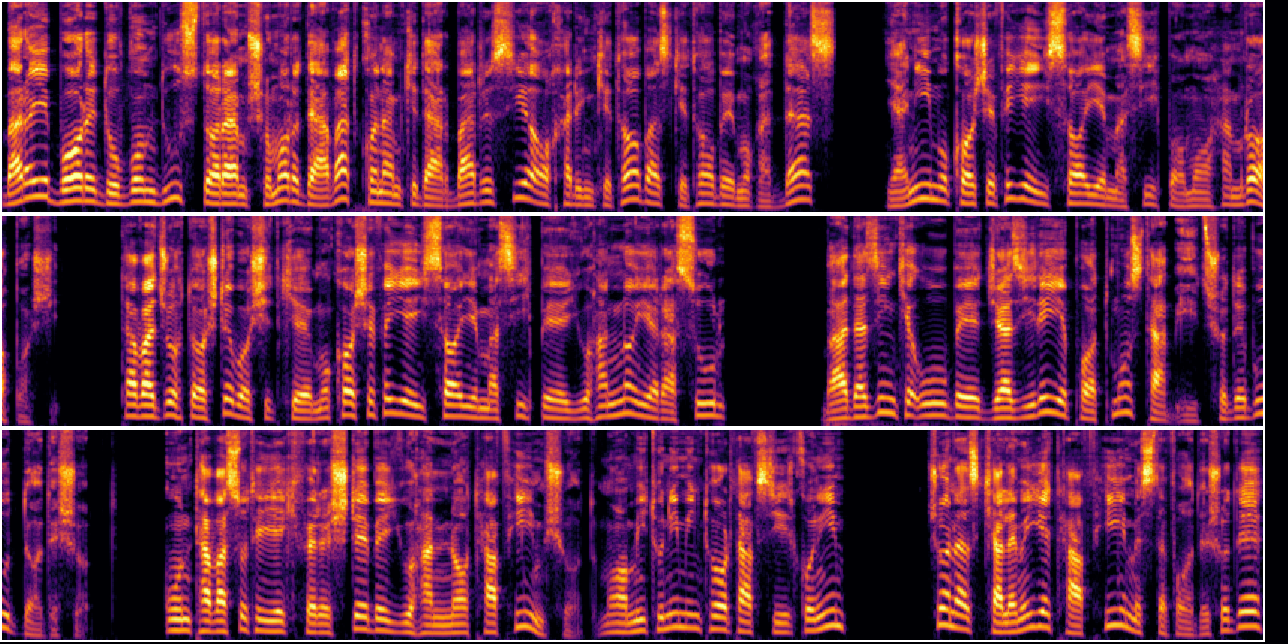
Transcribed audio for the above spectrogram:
برای بار دوم دوست دارم شما را دعوت کنم که در بررسی آخرین کتاب از کتاب مقدس یعنی مکاشفه عیسی مسیح با ما همراه باشید. توجه داشته باشید که مکاشفه عیسی مسیح به یوحنای رسول بعد از اینکه او به جزیره پاتموس تبعید شده بود داده شد. اون توسط یک فرشته به یوحنا تفهیم شد. ما می‌تونیم اینطور تفسیر کنیم چون از کلمه تفهیم استفاده شده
